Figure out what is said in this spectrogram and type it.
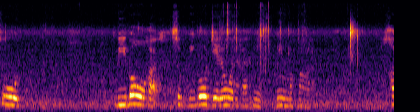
สูตรบีโบค่ะ สูตรบีโบเจโร่นะคะ นี่นิ่มมากๆค่ะเขา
